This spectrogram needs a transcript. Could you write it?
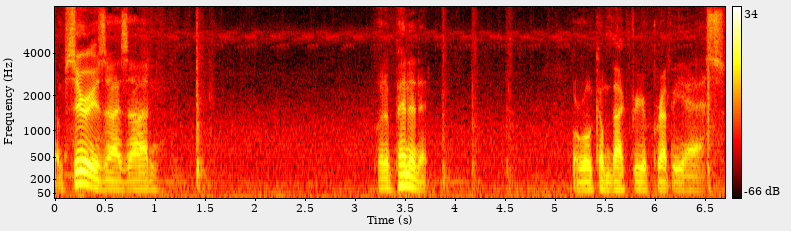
I'm serious, Izod. Put a pin in it, or we'll come back for your preppy ass.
